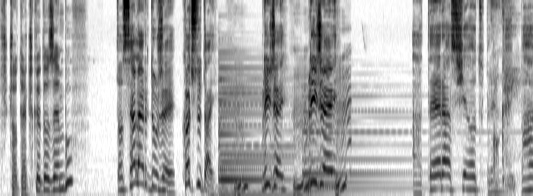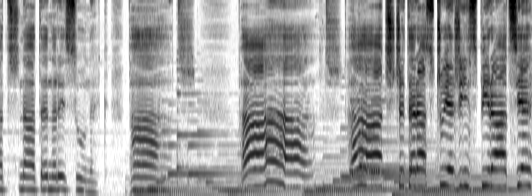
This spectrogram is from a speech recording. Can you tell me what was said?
Szczoteczkę do zębów? To seler duży. Chodź tutaj. Bliżej, bliżej. A teraz się odpręż. Okej. Patrz na ten rysunek. Patrz, patrz, patrz. Czy teraz czujesz inspirację?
